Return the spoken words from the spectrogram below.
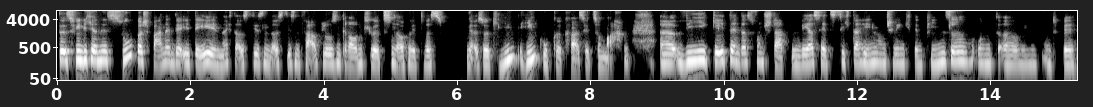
das finde ich eine super spannende Idee, nicht? Aus, diesen, aus diesen farblosen grauen Klötzen auch etwas also Hin Hingucker quasi zu machen. Äh, wie geht denn das vonstatten? Wer setzt sich da hin und schwingt den Pinsel und, ähm, und be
